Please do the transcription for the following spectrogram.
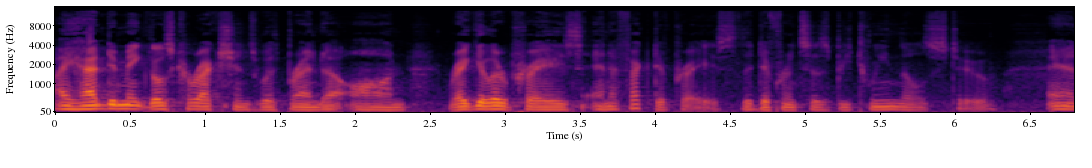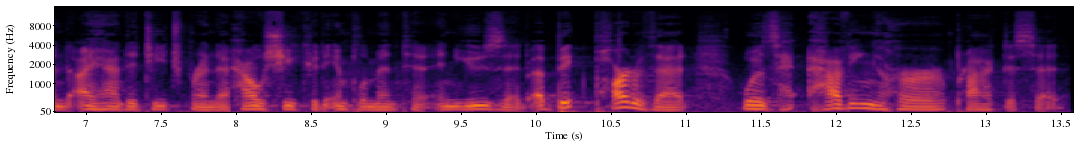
I had to make those corrections with Brenda on regular praise and effective praise, the differences between those two. And I had to teach Brenda how she could implement it and use it. A big part of that was having her practice it.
